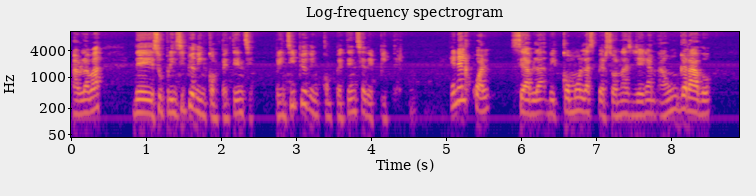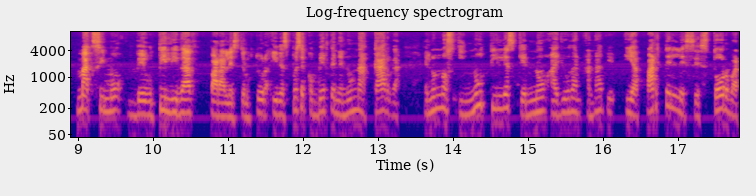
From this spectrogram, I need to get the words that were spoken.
Hablaba de su principio de incompetencia, principio de incompetencia de Peter, en el cual se habla de cómo las personas llegan a un grado máximo de utilidad para la estructura y después se convierten en una carga, en unos inútiles que no ayudan a nadie y aparte les estorban,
